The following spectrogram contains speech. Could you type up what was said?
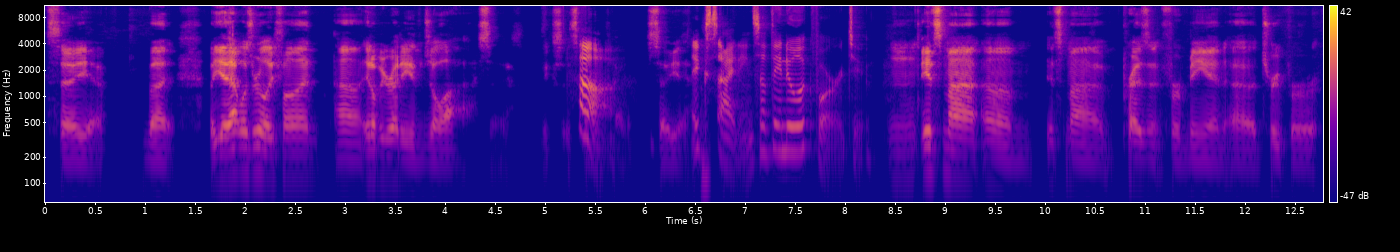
so yeah, but but yeah, that was really fun. Uh, it'll be ready in July, so it's, it's oh, so yeah, exciting, something to look forward to. Mm, it's my um, it's my present for being a trooper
